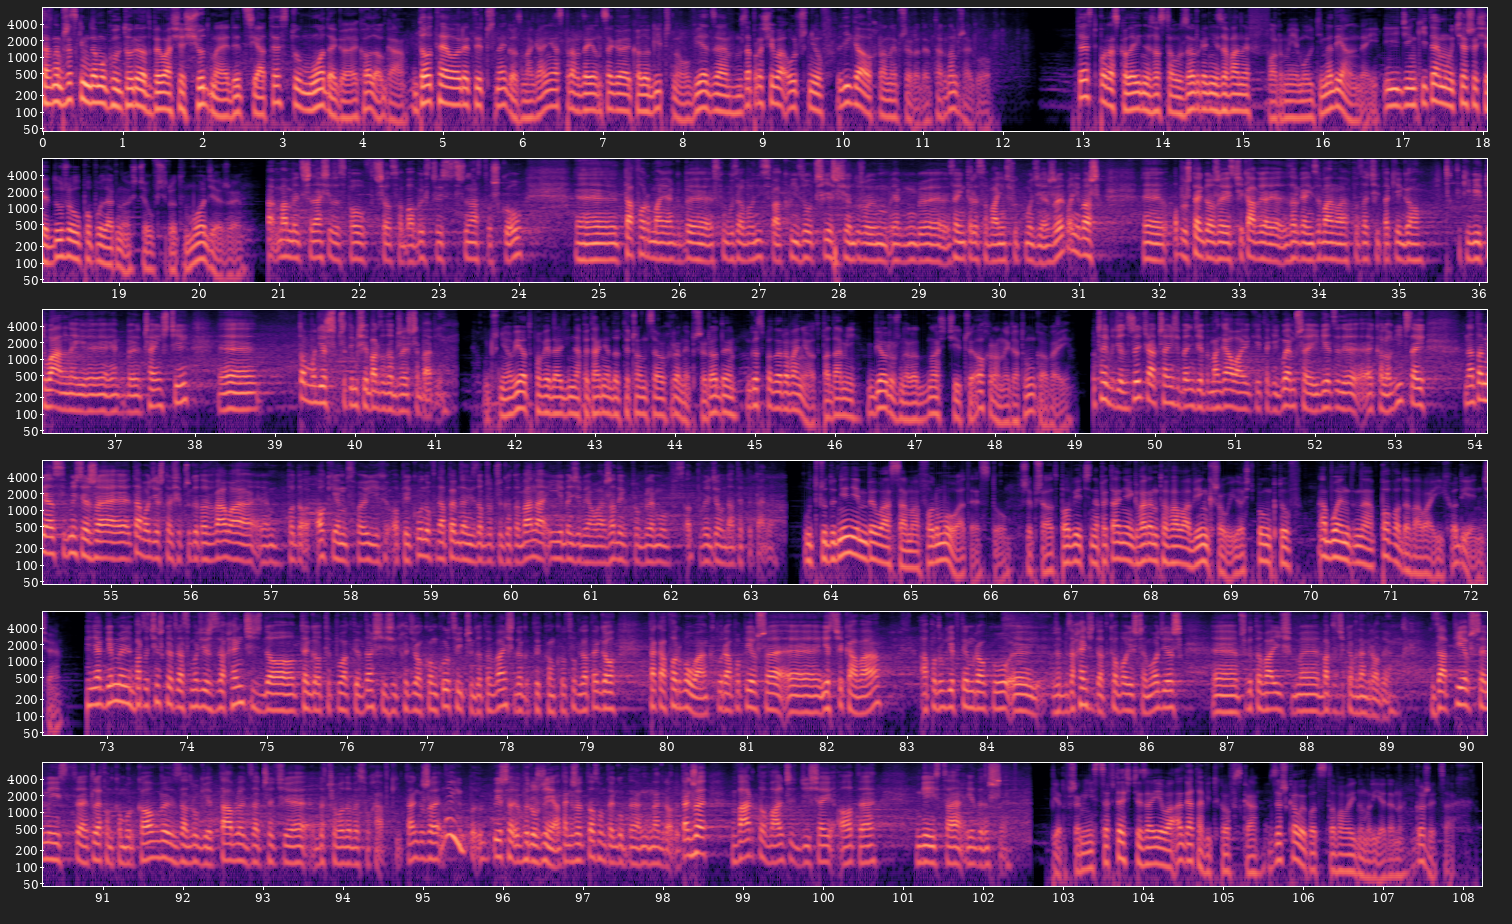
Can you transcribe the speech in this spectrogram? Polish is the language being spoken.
Tarnobrzeskim Domu Kultury odbyła się siódma edycja testu młodego ekologa. Do teoretycznego zmagania sprawdzającego ekologiczną wiedzę zaprosiła uczniów Liga Ochrony Przyrody w Tarnobrzegu. Test po raz kolejny został zorganizowany w formie multimedialnej i dzięki temu cieszy się dużą popularnością wśród młodzieży. Mamy 13 zespołów trzyosobowych, z 13 szkół. E, Ta forma jakby współzawodnictwa quizu cieszy się dużym jakby zainteresowaniem wśród młodzieży, ponieważ e, oprócz tego, że jest ciekawie zorganizowana w postaci takiego, takiej wirtualnej e, jakby części, to młodzież przy tym się bardzo dobrze jeszcze bawi. Uczniowie odpowiadali na pytania dotyczące ochrony przyrody, gospodarowania odpadami, bioróżnorodności czy ochrony gatunkowej. Część będzie z życia, część będzie wymagała jakiejś takiej głębszej wiedzy ekologicznej. Natomiast myślę, że ta młodzież, która się przygotowywała pod okiem swoich opiekunów, na pewno jest dobrze przygotowana i nie będzie miała żadnych problemów z odpowiedzią na te pytania. Utrudnieniem była sama formuła testu. Szybsza odpowiedź na pytanie gwarantowała większą ilość punktów, a błędna powodowała ich odjęcie. Jak wiemy, bardzo ciężko teraz młodzież zachęcić do tego typu aktywności, jeśli chodzi o konkursy i przygotowywanie się do tych konkursów. Dlatego taka formuła, która po pierwsze e, jest ciekawa, a po drugie w tym roku, e, żeby zachęcić dodatkowo jeszcze młodzież, e, przygotowaliśmy bardzo ciekawe nagrody. Za pierwsze miejsce telefon komórkowy, za drugie tablet, za trzecie bezprzewodowe słuchawki. Także, no i jeszcze wyróżnienia, także to są te główne nagrody. Także warto walczyć dzisiaj o te miejsca 1-3. Pierwsze miejsce w teście zajęła Agata Witkowska ze szkoły podstawowej nr 1 w Gorzycach.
